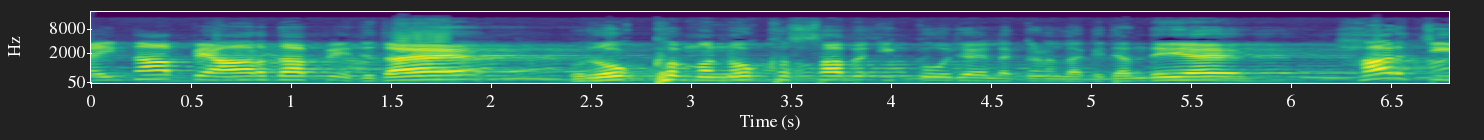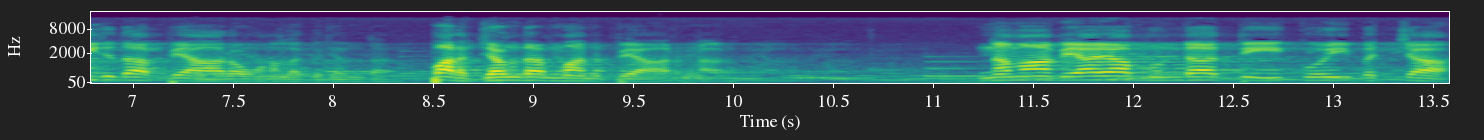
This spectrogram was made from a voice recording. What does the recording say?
ਇੰਨਾ ਪਿਆਰ ਦਾ ਭਿੱਜਦਾ ਹੈ, ਰੁੱਖ ਮਨੁੱਖ ਸਭ ਇੱਕੋ ਜਿਹੇ ਲੱਗਣ ਲੱਗ ਜਾਂਦੇ ਐ। ਹਰ ਚੀਜ਼ ਦਾ ਪਿਆਰ ਆਉਣ ਲੱਗ ਜਾਂਦਾ, ਭਰ ਜਾਂਦਾ ਮਨ ਪਿਆਰ ਨਾਲ। ਨਵਾਂ ਵਿਆਹਿਆ ਮੁੰਡਾ, ਧੀ, ਕੋਈ ਬੱਚਾ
